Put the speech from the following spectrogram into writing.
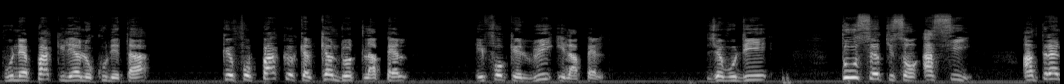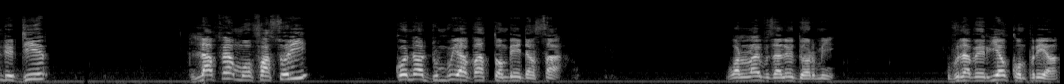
pour ne pas qu'il y ait le coup d'État, qu'il faut pas que quelqu'un d'autre l'appelle, il faut que lui, il appelle. Je vous dis, tous ceux qui sont assis en train de dire l'affaire Mofasori, Kona Dumbuya va tomber dans ça. Wallah, vous allez dormir. Vous n'avez rien compris. Hein?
